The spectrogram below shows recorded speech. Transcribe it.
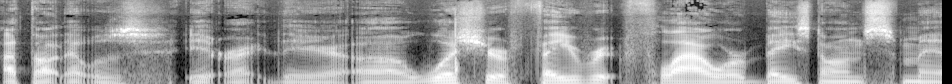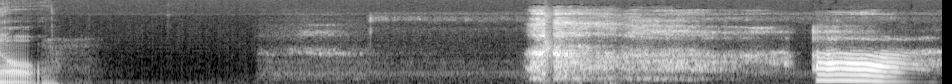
I thought that was it right there. Uh, what's your favorite flower based on smell? Ah.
